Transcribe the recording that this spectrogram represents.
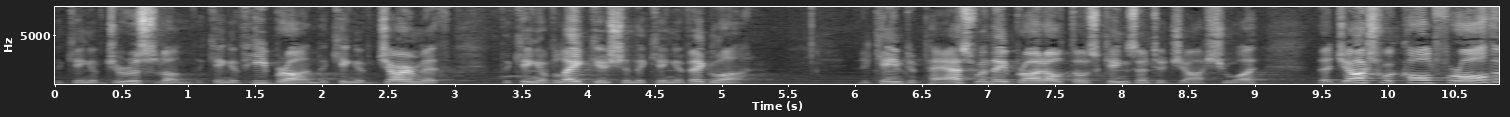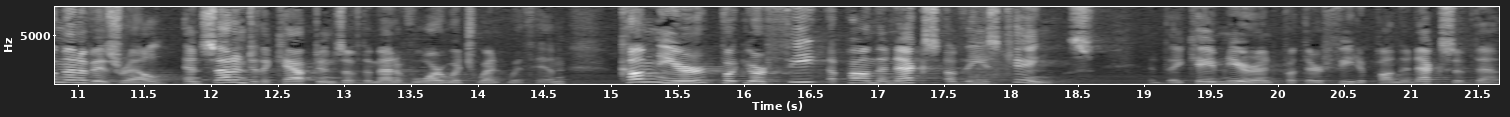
the king of Jerusalem, the king of Hebron, the king of Jarmuth, the king of Lachish, and the king of Eglon. And it came to pass, when they brought out those kings unto Joshua, that Joshua called for all the men of Israel, and said unto the captains of the men of war which went with him, Come near, put your feet upon the necks of these kings. And they came near and put their feet upon the necks of them.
